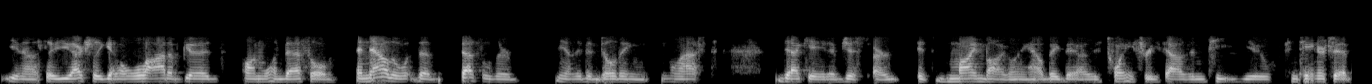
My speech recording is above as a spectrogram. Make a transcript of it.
you know, so you actually get a lot of goods on one vessel. And now the the vessels are you know they've been building in the last decade of just are it's mind-boggling how big they are. These 23,000 TEU container ships.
